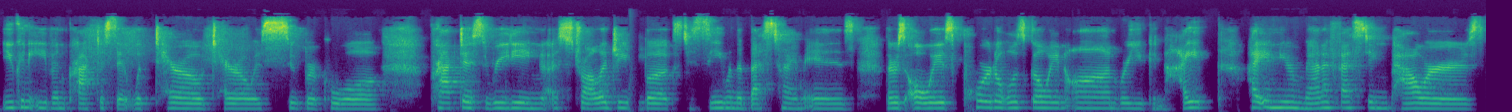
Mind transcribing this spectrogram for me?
You can even practice it with tarot. Tarot is super cool. Practice reading astrology books to see when the best time is. There's always portals going on where you can hype, heighten your manifesting powers.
